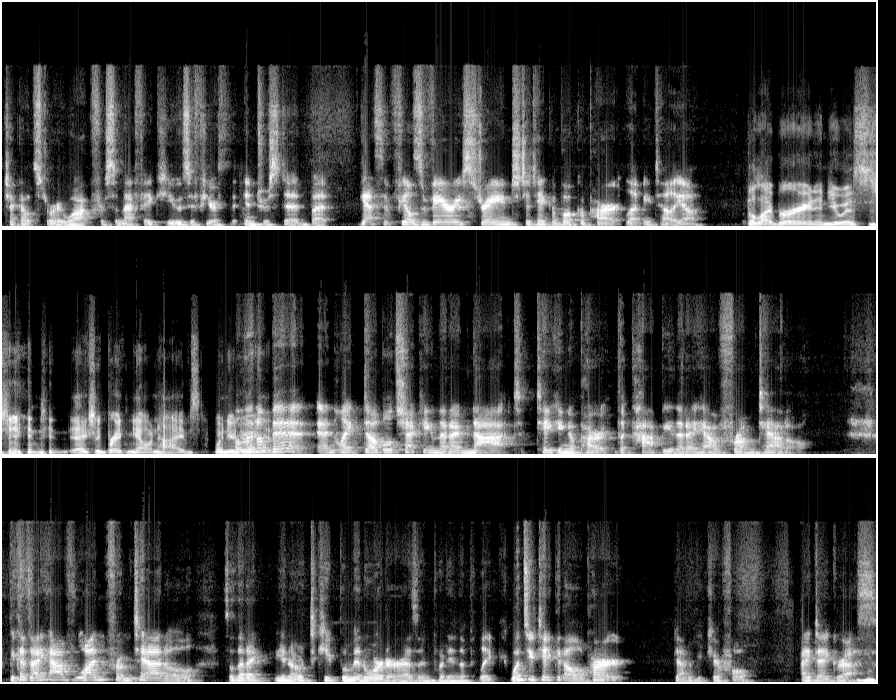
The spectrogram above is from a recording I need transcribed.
check out Storywalk for some FAQs if you're th- interested. But yes, it feels very strange to take a book apart, let me tell you. The librarian in you is actually breaking out in hives when you're a little it. bit and like double checking that I'm not taking apart the copy that I have from TADL. because I have one from TADL so that I, you know, to keep them in order as I'm putting the like. Once you take it all apart, got to be careful. I digress.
